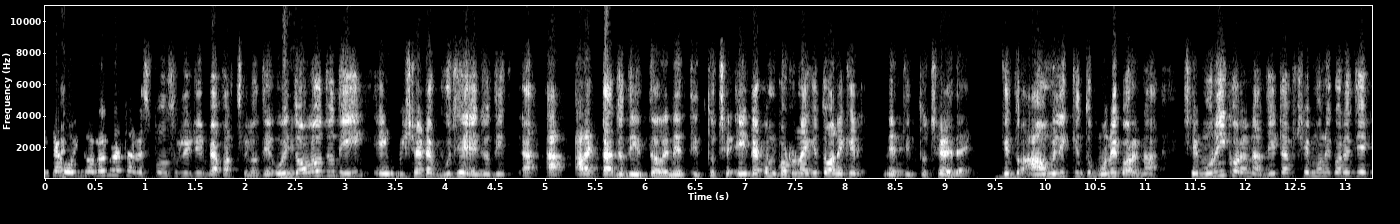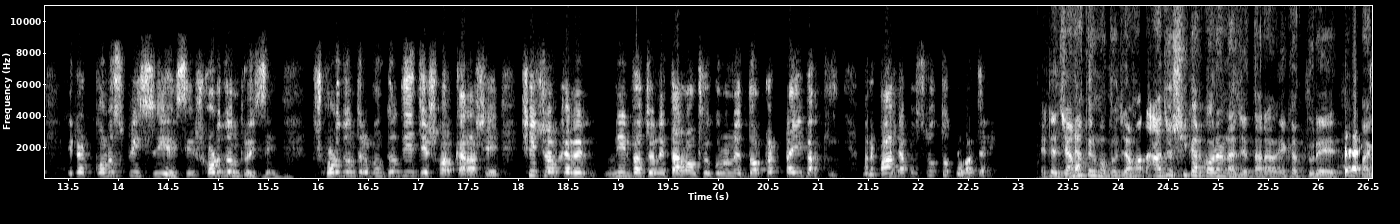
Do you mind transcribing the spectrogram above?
এটা ওই দলেরও একটা রেসপন্সিবিলিটির ব্যাপার ছিল যে ওই দলও যদি এই বিষয়টা বুঝে যদি আরেকটা যদি দলের নেতৃত্ব এইরকম ঘটনায় কিন্তু অনেকের নেতৃত্ব ছেড়ে দেয়। কিন্তু আওয়ামী লীগ কিন্তু মনে করে না, সে মনেই করে না, যেটা সে মনে করে যে এটা কনস্পিরেসি হয়েছে, ষড়যন্ত্র হয়েছে। ষড়যন্ত্রের মধ্য দিয়ে যে সরকার আসে, সেই সরকারের নির্বাচনে তার অংশগ্রহণের দরকারটাই বাকি। মানে পাল্টা প্রশ্ন তো তোলা যায়। এটা জামাতের মতো। জামাত আজও স্বীকার করে না যে তারা একাত্তরে ভাই,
